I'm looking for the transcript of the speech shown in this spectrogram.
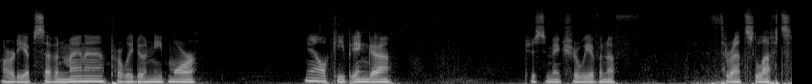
Already have seven mana, probably don't need more. Yeah, I'll keep Inga. Just to make sure we have enough threats left.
